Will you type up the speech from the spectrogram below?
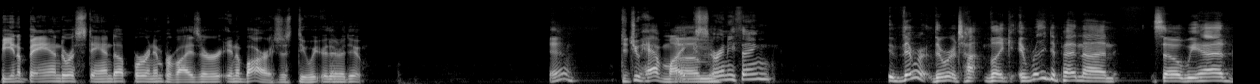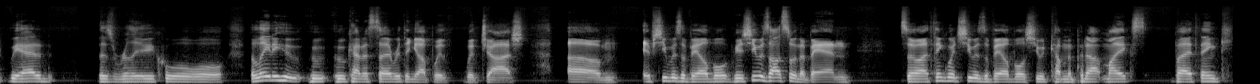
being a band or a stand up or an improviser in a bar. Is just do what you're there to do. Yeah. Did you have mics Um, or anything? There were, there were times like, it really depended on, so we had, we had this really cool the lady who who who kind of set everything up with with Josh. Um, if she was available, because she was also in a band, so I think when she was available, she would come and put out mics. But I think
